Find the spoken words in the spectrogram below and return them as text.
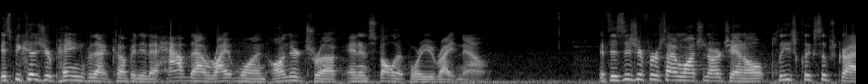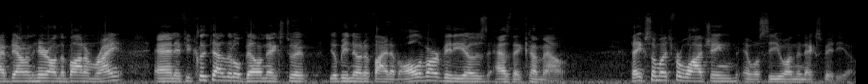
it's because you're paying for that company to have that right one on their truck and install it for you right now. If this is your first time watching our channel, please click subscribe down here on the bottom right and if you click that little bell next to it, you'll be notified of all of our videos as they come out. Thanks so much for watching, and we'll see you on the next video.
